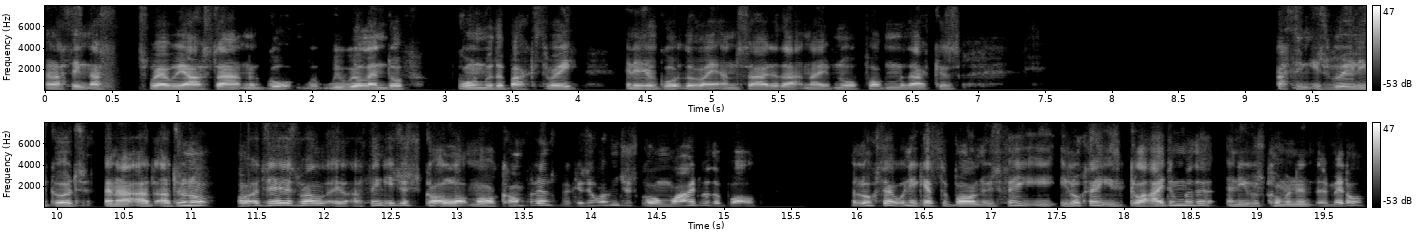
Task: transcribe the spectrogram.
And I think that's where we are starting to go. We will end up going with a back three, and he'll go to the right hand side of that. And I have no problem with that because I think he's really good. And I, I, I don't know what it is well. I think he just got a lot more confidence because he wasn't just going wide with the ball. It looks like when he gets the ball into his feet, he, he looks like he's gliding with it, and he was coming into the middle.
